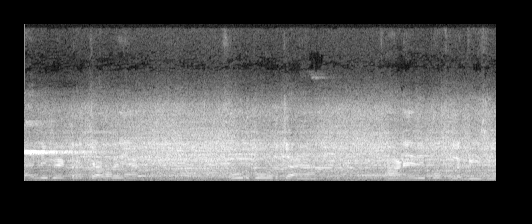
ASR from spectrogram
ਐਲੀਵੇਟਰ ਚੜ ਰਹੇ ਆ ਫੂਡ ਕੋਰਟ ਚ ਆਇਆ। ਖਾਣੇ ਦੀ ਭੁੱਖ ਲੱਗੀ ਸੀ।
